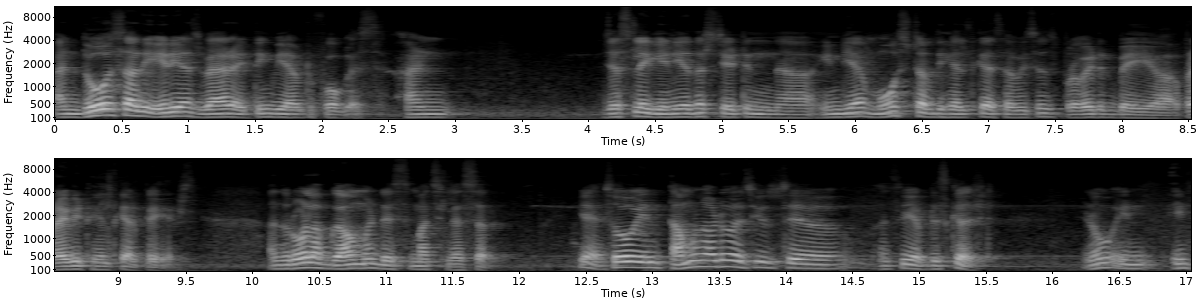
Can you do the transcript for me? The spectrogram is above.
And those are the areas where I think we have to focus. And just like any other state in uh, India, most of the healthcare services provided by uh, private healthcare players. And the role of government is much lesser. Yeah, so in Tamil Nadu, as you as we have discussed, you know, in, in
